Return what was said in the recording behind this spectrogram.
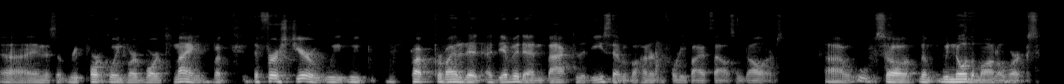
uh, and there's a report going to our board tonight. But the first year we, we pro- provided a, dividend back to the DSSAB of $145,000. Uh, so the, we know the model works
